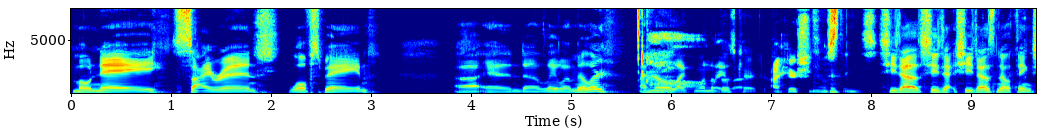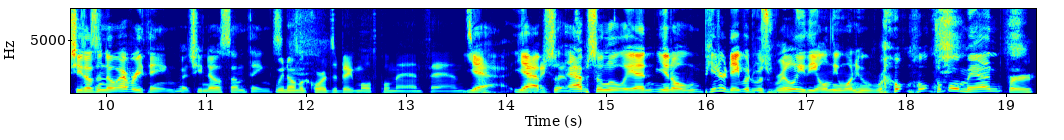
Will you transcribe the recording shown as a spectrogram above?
Monet, Siren, Wolfsbane, uh, and uh, Layla Miller. I know like Oh, one of those characters. I hear she knows things. She does. She d- she does know things. She doesn't know everything, but she knows some things. We know McCord's a big multiple man fan. so yeah, yeah, abso- absolutely. And you know, Peter David was really the only one who wrote Multiple Man for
